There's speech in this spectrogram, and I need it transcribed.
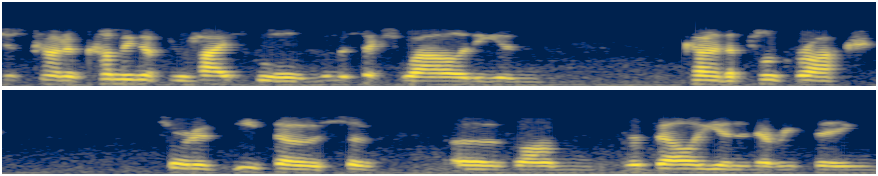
just kind of coming up through high school, homosexuality and kind of the punk rock sort of ethos of, of um, rebellion and everything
